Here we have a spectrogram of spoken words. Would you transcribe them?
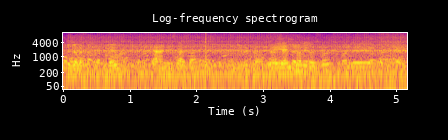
עד מהמקרה. לא,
